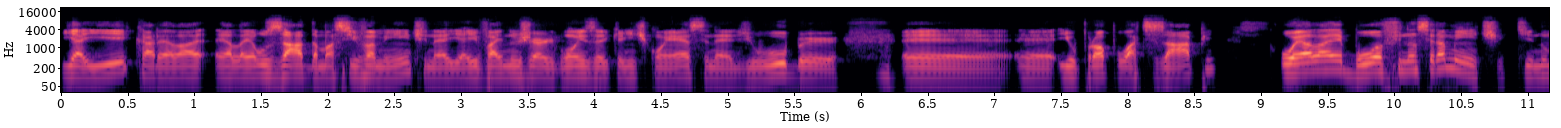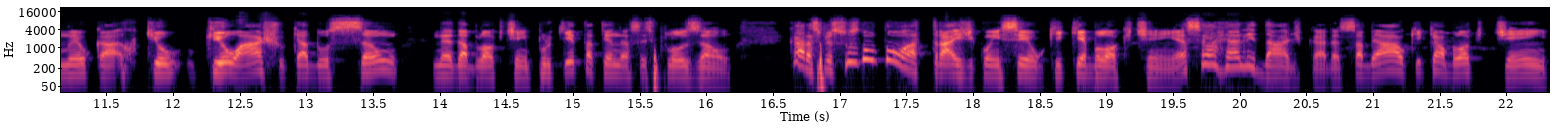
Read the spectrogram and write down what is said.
e aí, cara, ela, ela é usada massivamente, né? E aí vai nos jargões aí que a gente conhece, né? De Uber é, é, e o próprio WhatsApp, ou ela é boa financeiramente, que no meu caso, que eu, que eu acho que a adoção né, da blockchain, por que está tendo essa explosão? Cara, as pessoas não estão atrás de conhecer o que, que é blockchain. Essa é a realidade, cara. Saber ah, o que, que é uma blockchain, o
